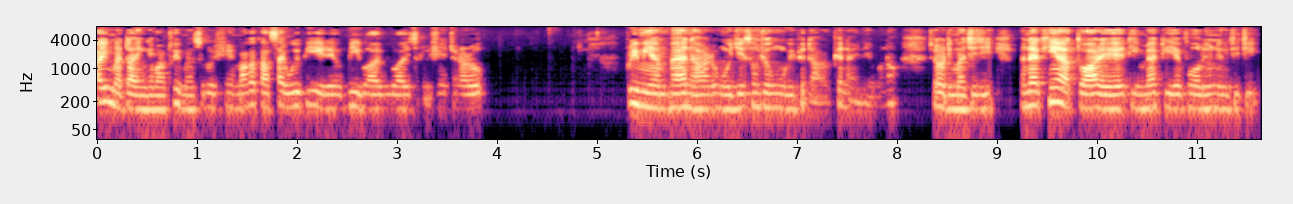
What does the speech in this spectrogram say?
အဲ့ဒီမှာတိုင်ငယ်မှာထွေးမယ်ဆိုလို့ရှိရင် market က site way ပြေးတွေကိုပြီးပါပြီးပါဆိုလို့ရှိရင်ကျွန်တော်တို့ premium band ဟာငွေကြေးဆုံးရှုံးမှုဖြစ်တာဖြစ်နိုင်တယ်ပေါ့နော်ကျွန်တော်ဒီမှာကြည့်ကြည့်မနက်ခင်းကသွားတယ်ဒီ MACD ရဲ့ volume တွေကိုကြည့်ကြည့်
